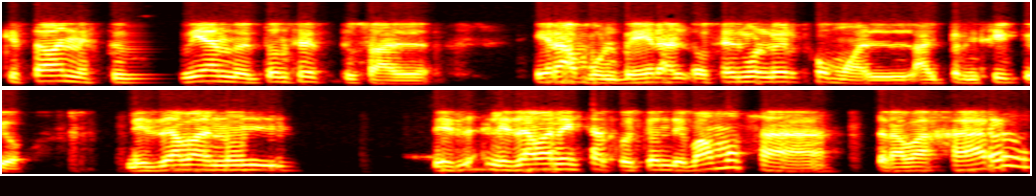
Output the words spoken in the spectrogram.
que estaban estudiando, entonces, pues, al, era volver, al, o sea, es volver como al, al principio. Les daban un, les, daban esta cuestión de vamos a trabajar,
